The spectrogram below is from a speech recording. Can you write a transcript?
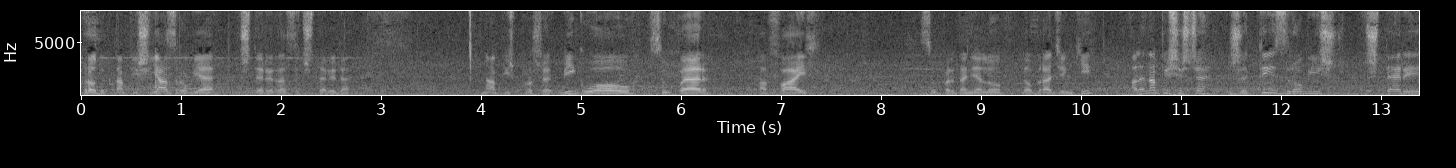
produkt. Napisz, ja zrobię 4 razy 4D. Napisz proszę Big Wow, super, A5, super Danielu, dobra, dzięki. Ale napisz jeszcze, że Ty zrobisz 4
